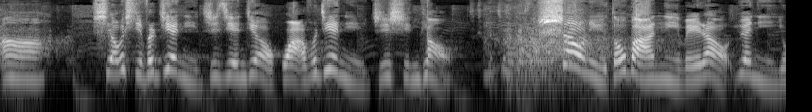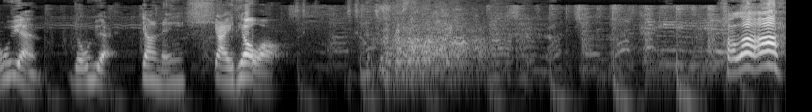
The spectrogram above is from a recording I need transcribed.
啊，小媳妇见你直尖叫，寡妇见你直心跳，少女都把你围绕，愿你永远永远让人吓一跳啊！好了啊，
